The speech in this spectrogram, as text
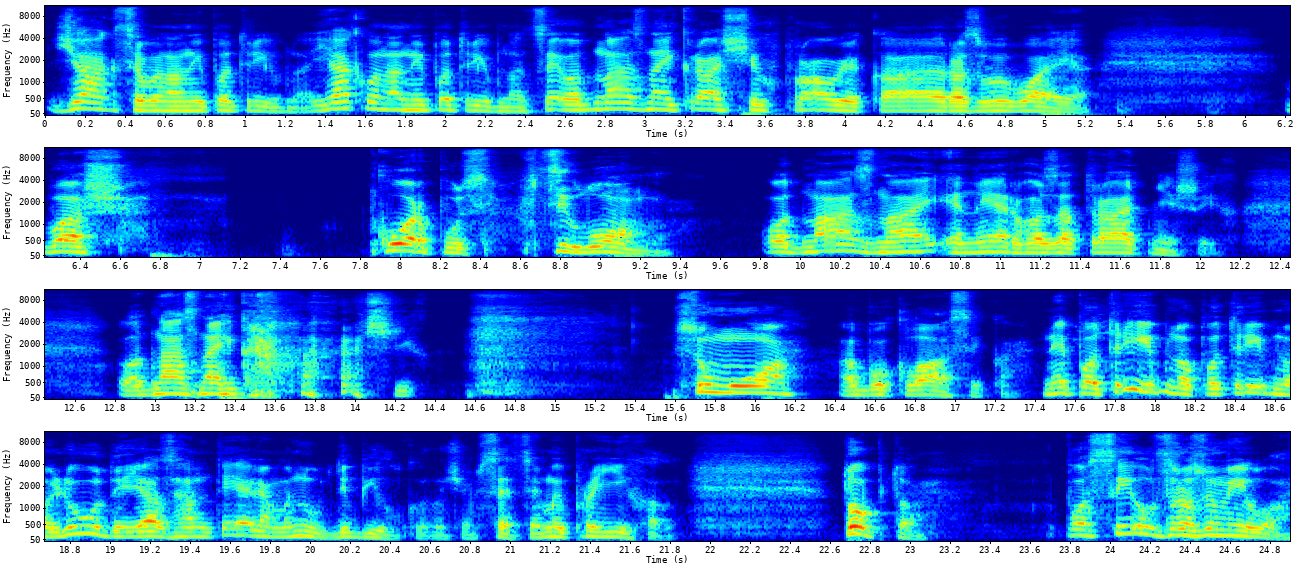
Як це вона не потрібна? Як вона не потрібна? Це одна з найкращих вправ, яка розвиває ваш корпус в цілому. Одна з найенергозатратніших, одна з найкращих. Сумо або класика. Не потрібно, потрібно люди, я з гантелями, ну, дебіл, коротше, все це ми проїхали. Тобто, посил, зрозуміло,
